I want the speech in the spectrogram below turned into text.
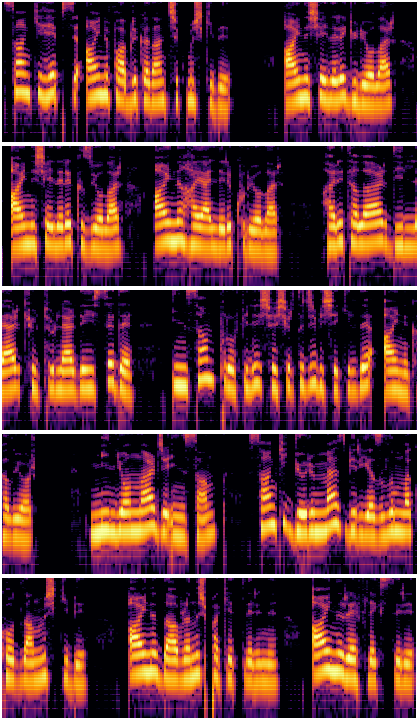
Sanki hepsi aynı fabrikadan çıkmış gibi. Aynı şeylere gülüyorlar, aynı şeylere kızıyorlar, aynı hayalleri kuruyorlar. Haritalar, diller, kültürler değişse de insan profili şaşırtıcı bir şekilde aynı kalıyor. Milyonlarca insan sanki görünmez bir yazılımla kodlanmış gibi aynı davranış paketlerini, aynı refleksleri,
